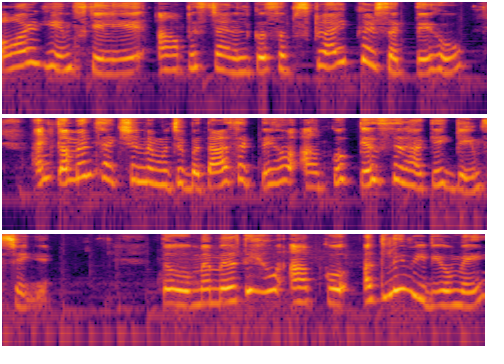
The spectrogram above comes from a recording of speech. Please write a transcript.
और गेम्स के लिए आप इस चैनल को सब्सक्राइब कर सकते हो। एंड कमेंट सेक्शन में मुझे बता सकते हो आपको किस तरह के गेम्स चाहिए। तो मैं मिलती हूँ आपको अगली वीडियो में।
